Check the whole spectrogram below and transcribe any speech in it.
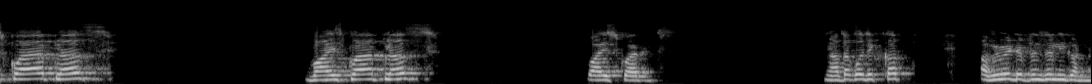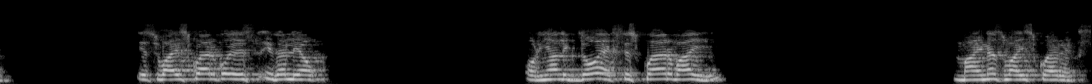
square plus y square plus y square x यहाँ तक कोई दिक्कत? अभी भी डिफरेंस नहीं करना। इस वाई स्क्वायर को इस इधर ले आओ। और यहाँ लिख दो x square y minus y square x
